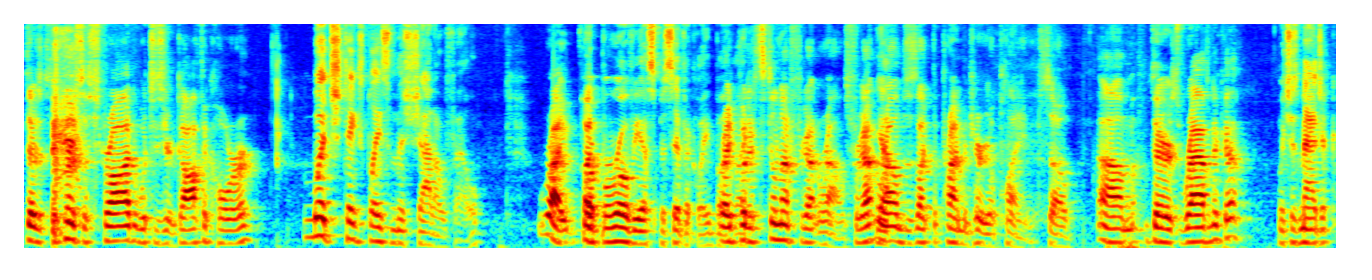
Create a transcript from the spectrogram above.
there's the Curse of Strahd, which is your gothic horror. Which takes place in the Shadowfell, Right, or but Barovia specifically. But right, like- but it's still not Forgotten Realms. Forgotten Yeah. Realms is like the prime material plane. So um, there's Ravnica. which is magic.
